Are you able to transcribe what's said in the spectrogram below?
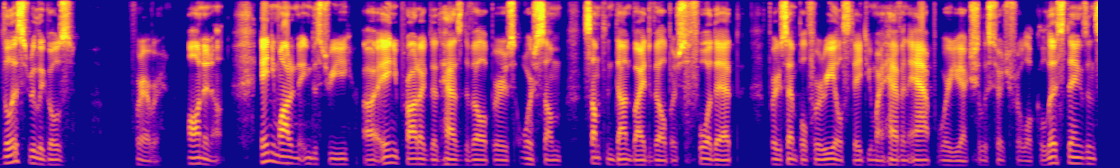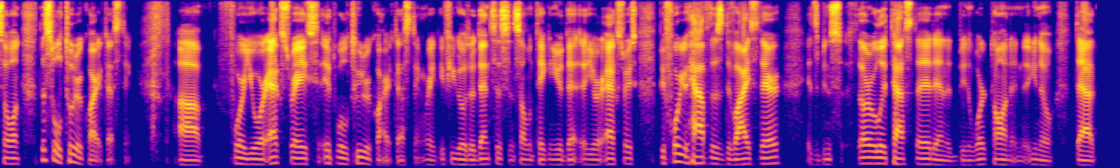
The list really goes forever, on and on. Any modern industry, uh, any product that has developers or some something done by developers for that. For example, for real estate, you might have an app where you actually search for local listings and so on. This will too require testing. Uh, for your x-rays it will too require testing right if you go to a dentist and someone taking your your x-rays before you have this device there it's been thoroughly tested and it's been worked on and you know that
